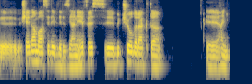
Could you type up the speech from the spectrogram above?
e, şeyden bahsedebiliriz. Yani Efes e, bütçe olarak da e, hani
